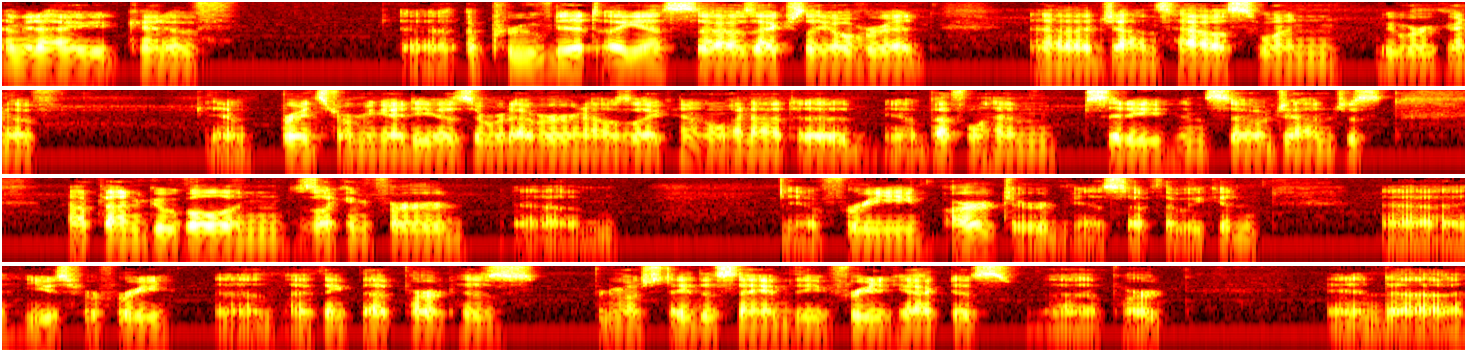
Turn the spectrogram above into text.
I mean I kind of uh, approved it, I guess. So I was actually over at uh, John's house when we were kind of you know brainstorming ideas or whatever, and I was like, oh, why not uh, you know Bethlehem City? And so John just hopped on Google and was looking for um, you know free art or you know, stuff that we could uh, use for free. Uh, I think that part has pretty much stayed the same, the to cactus uh, part, and uh,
